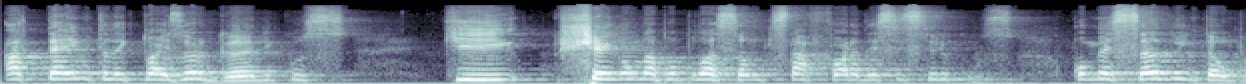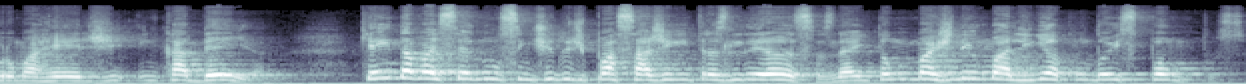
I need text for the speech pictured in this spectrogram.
até intelectuais orgânicos que chegam na população que está fora desses círculos, começando então por uma rede em cadeia, que ainda vai ser num sentido de passagem entre as lideranças. Né? Então imaginem uma linha com dois pontos.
